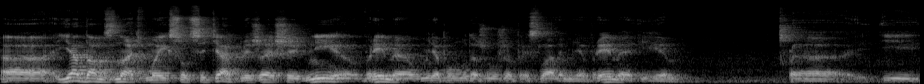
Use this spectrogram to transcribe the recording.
Э, я дам знать в моих соцсетях в ближайшие дни. Время, у меня, по-моему, даже уже прислали мне время и, э, и,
